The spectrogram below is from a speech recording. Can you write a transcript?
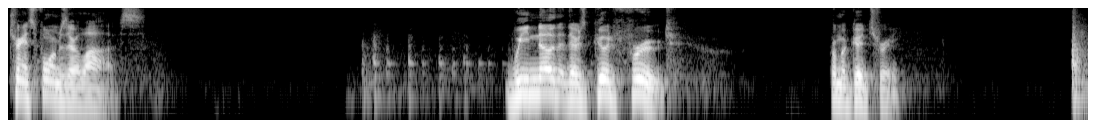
transforms their lives. We know that there's good fruit from a good tree. And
